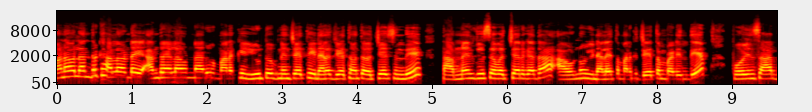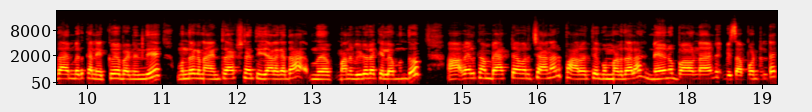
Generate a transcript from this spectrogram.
మన వాళ్ళందరికీ హలో అండి. అందరు ఎలా ఉన్నారు? మనకి యూట్యూబ్ నుంచి అయితే ఈ నెల జీతం అయితే వచ్చేసింది. తమ్నైల్ చూసే వచ్చారు కదా. అవును ఈ నెల అయితే మనకి జీతం పడింది. పోయినసారి దాని మీద కన్నా ఎక్కువే పడింది. ముందరగా నా ఇంటరాక్షన్ అయితే ఇవ్వాలి కదా. మన వీడియోలోకి వెళ్ళే ముందు welcome back to our channel Parvathi Gummadidala. నేను బాగున్నాను మీ సపోర్ట్ ఉంటే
